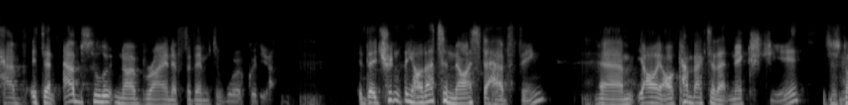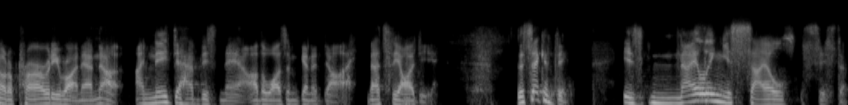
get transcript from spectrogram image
have it's an absolute no-brainer for them to work with you. Mm-hmm. They shouldn't be, oh, that's a nice to have thing. Mm-hmm. Um, yeah, I'll come back to that next year. It's just not a priority right now. No, I need to have this now. Otherwise, I'm going to die. That's the mm-hmm. idea. The second thing is nailing your sales system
